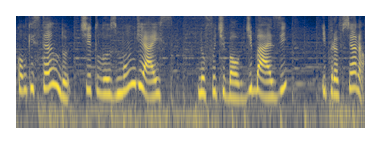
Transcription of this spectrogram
conquistando títulos mundiais no futebol de base e profissional.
